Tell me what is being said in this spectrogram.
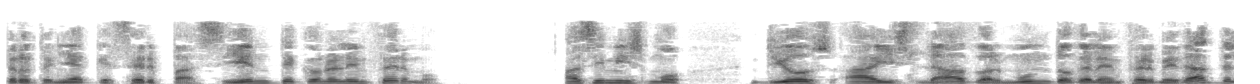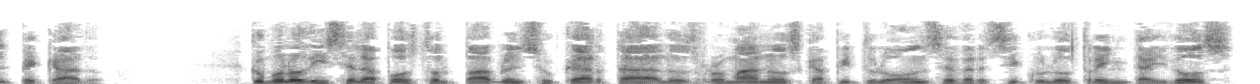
pero tenía que ser paciente con el enfermo. Asimismo, Dios ha aislado al mundo de la enfermedad del pecado. Como lo dice el apóstol Pablo en su carta a los Romanos capítulo once versículo treinta y dos,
